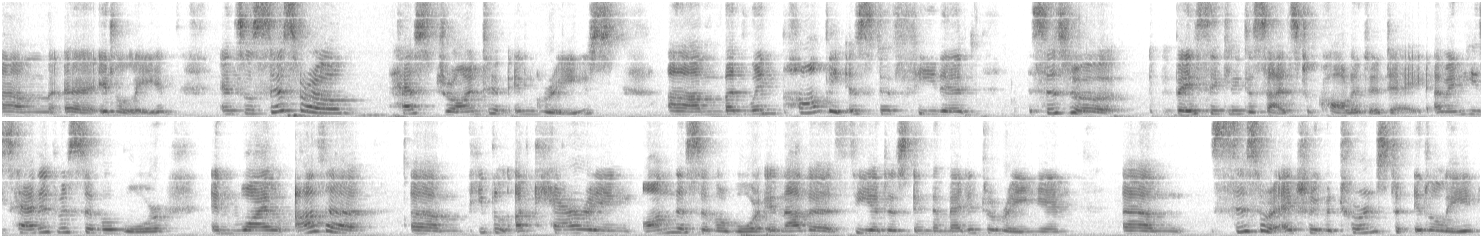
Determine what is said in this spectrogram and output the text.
um, uh, Italy. And so Cicero has joined him in Greece. Um, but when Pompey is defeated, Cicero basically decides to call it a day. I mean, he's had it with civil war, and while other um, people are carrying on the civil war in other theaters in the Mediterranean, um, Cicero actually returns to Italy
